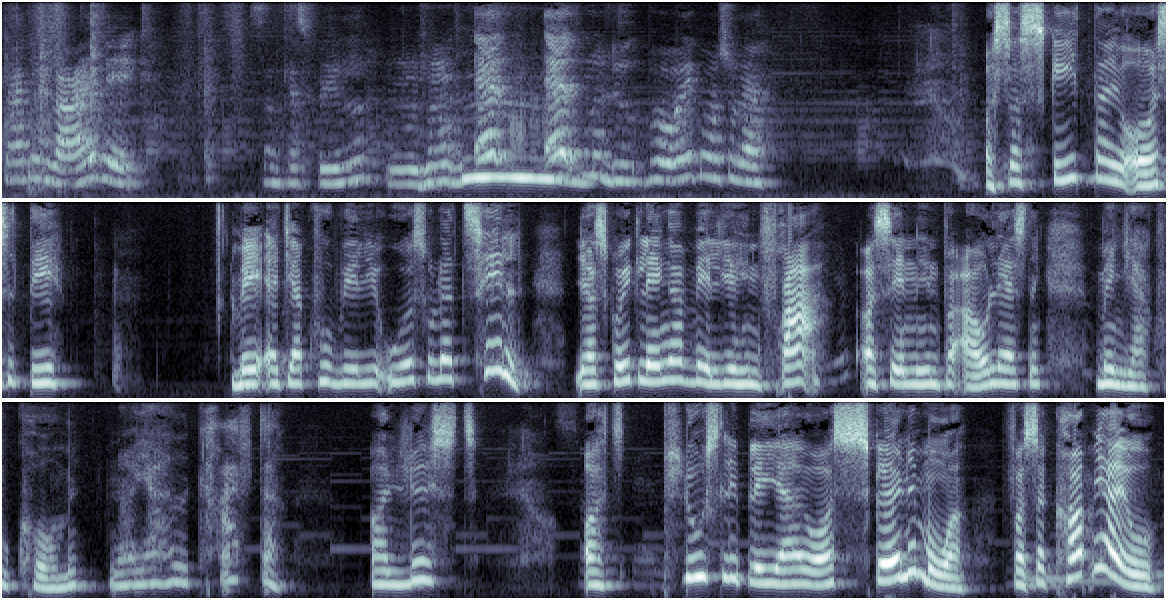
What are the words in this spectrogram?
Der er det en legevæg. Som kan spille. Mm-hmm. Alt, alt med lyd på, ikke Ursula? Og så skete der jo også det, med at jeg kunne vælge Ursula til. Jeg skulle ikke længere vælge hende fra og sende hende på aflastning, men jeg kunne komme, når jeg havde kræfter og lyst. Og pludselig blev jeg jo også skønnemor, for så kom jeg jo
